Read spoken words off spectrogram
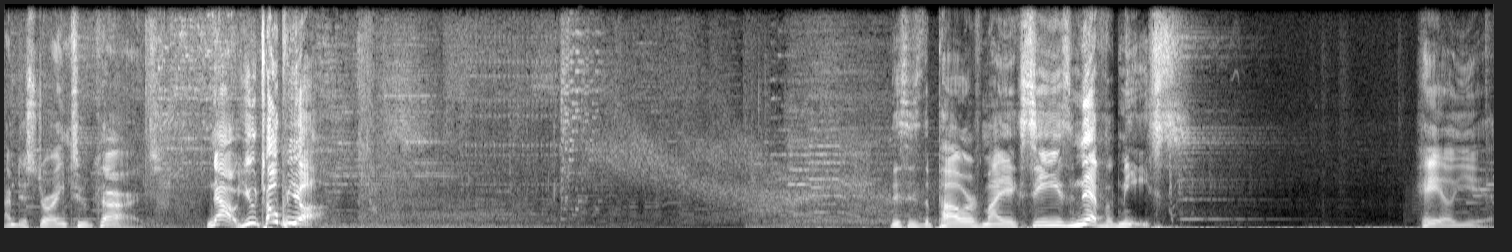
I'm destroying two cards. Now, Utopia! This is the power of my Xyz never miss. Hell yeah.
